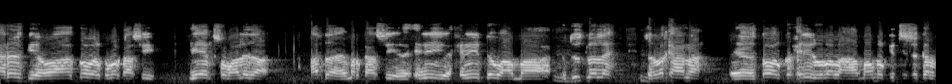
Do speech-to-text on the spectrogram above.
harerge oo ah gobolka markaasi deegaanka soomaalida hadda markaasi xiriir dhow ama xuduud la leh islamarkaana gobolka xiriir ula lahaa maamulka intiisa kale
